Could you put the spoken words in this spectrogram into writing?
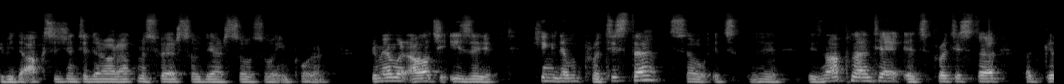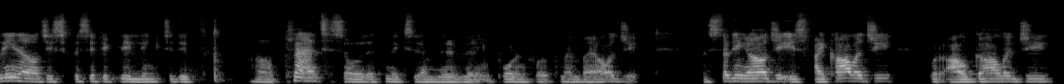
maybe the oxygen to our atmosphere. So they are so, so important. Remember algae is a kingdom protista. So it's, uh, it's not planta, it's protista, but green algae specifically linked to the plants. So that makes them very, very important for plant biology. And studying algae is phycology or algology,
